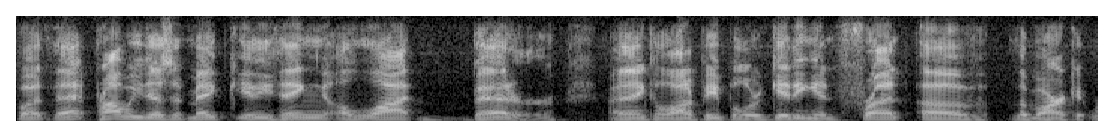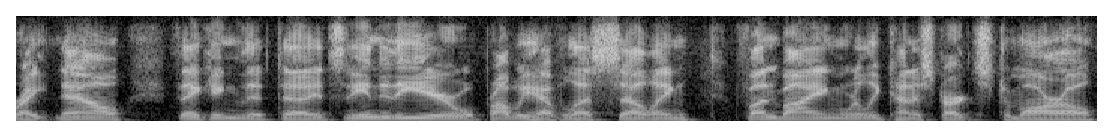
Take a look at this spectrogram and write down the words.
But that probably doesn't make anything a lot better. I think a lot of people are getting in front of the market right now, thinking that uh, it's the end of the year. We'll probably have less selling. Fund buying really kind of starts tomorrow,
